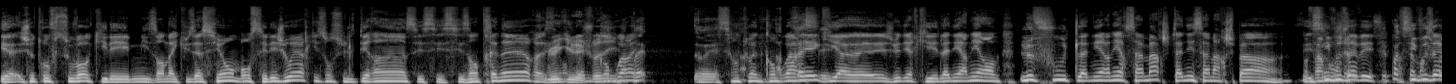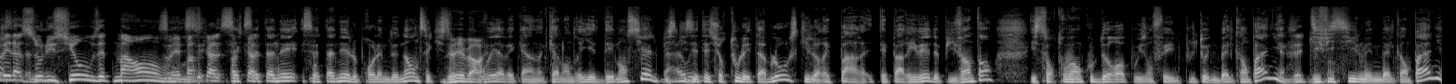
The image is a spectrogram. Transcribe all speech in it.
Et euh, je trouve souvent qu'il est mis en accusation. Bon, c'est les joueurs qui sont sur le terrain, c'est ses entraîneurs. lui c'est qui l'a Antoine choisi. C'est Antoine Camboiré qui a, euh, je veux dire, qui l'année dernière, le foot l'année dernière ça marche, cette année ça marche pas. Et si vous avez, si vous avez la solution, vous êtes marrant. Vous... Pascal, cette année, cette année, le problème de Nantes, c'est qu'ils se sont retrouvés avec un calendrier démentiel, bah puisqu'ils étaient sur tous les tableaux, ce qui leur pas, était pas arrivé depuis 20 ans. Ils se sont retrouvés en Coupe d'Europe où ils ont fait une, plutôt une belle campagne, difficile mais une belle campagne.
